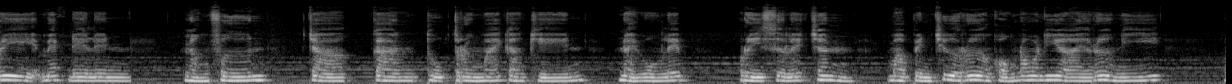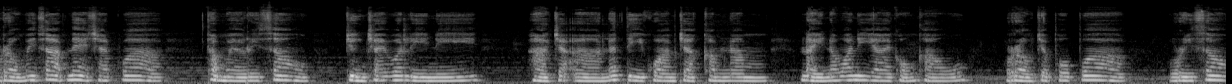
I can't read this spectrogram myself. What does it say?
รี่แมกเดเลน หลังฟื้น จากการถูกตรึงไม้กางเขน ในวงเล็บ resurrection มาเป็นชื่อเรื่องของนวนิยายเรื่องนี้ เราไม่ทราบแน่ชัดว่าทำไมริเซลจึงใช้วลีนี้ หากจะอ่านและตีความจากคำนำในนวนิยายของเขา เราจะพบว่าริเซล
